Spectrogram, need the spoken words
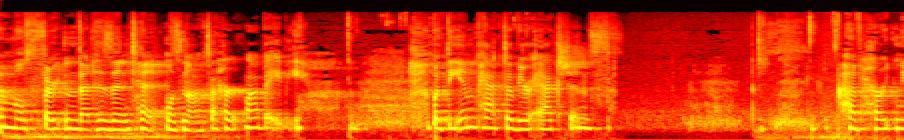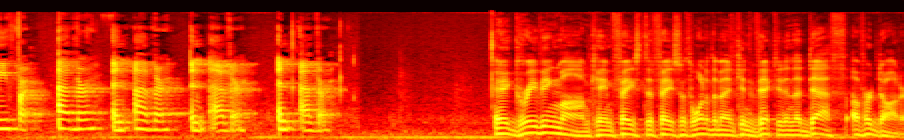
I'm most certain that his intent was not to hurt my baby. But the impact of your actions have hurt me forever and ever and ever and ever. A grieving mom came face to face with one of the men convicted in the death of her daughter.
